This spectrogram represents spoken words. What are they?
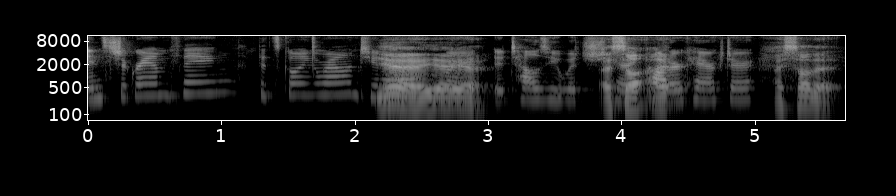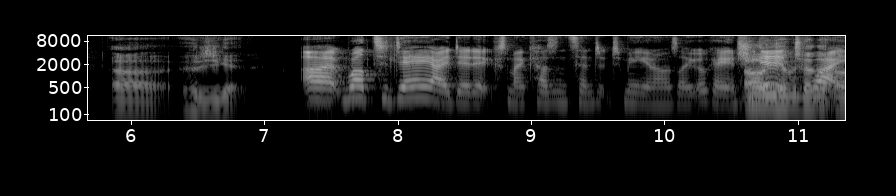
Instagram thing that's going around. You know, Yeah, yeah, yeah. It, tells you which I Harry saw- I- Potter character. I saw that. Uh, who did you get? Uh, well, today I did it because my cousin sent it to me, and I was like, okay. And she Oh, did it twice. done that? Oh,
